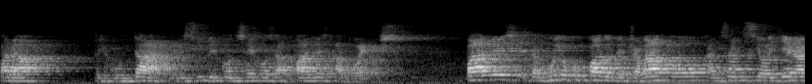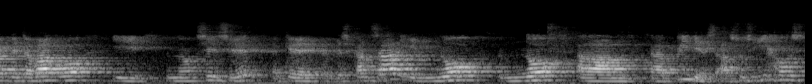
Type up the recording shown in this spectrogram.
para preguntar recibir consejos a padres abuelos. Padres están muy ocupados de trabajo, cansancio, llegan de trabajo y no, sí, sí, quiere descansar y no, no pides a sus hijos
